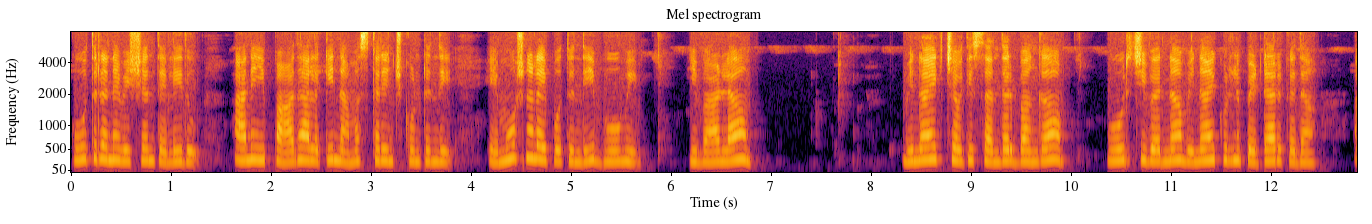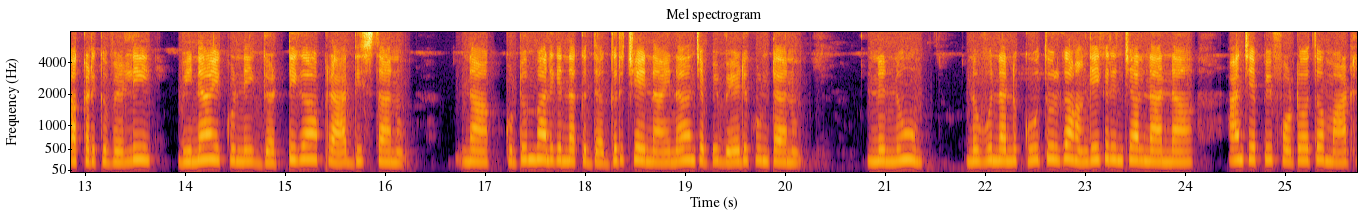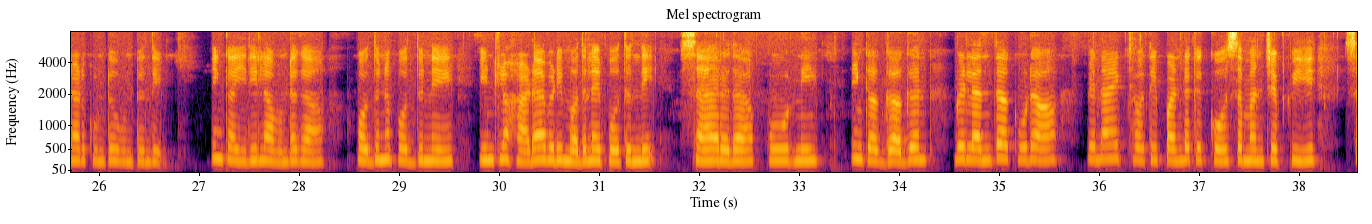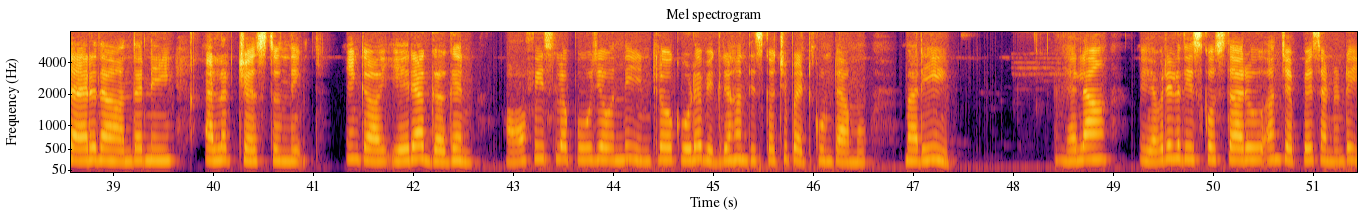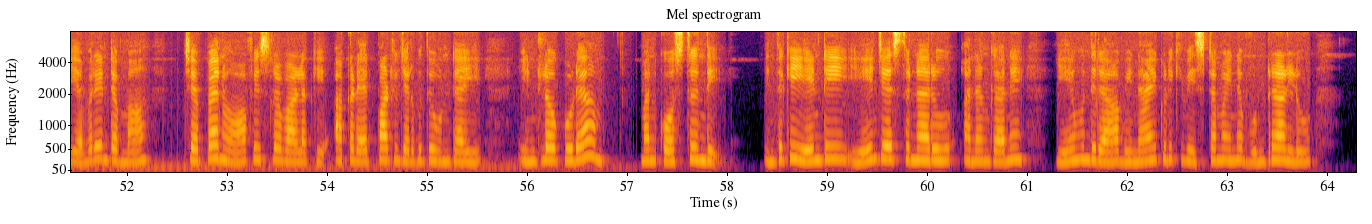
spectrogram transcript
కూతురనే విషయం తెలీదు అని పాదాలకి నమస్కరించుకుంటుంది. ఎమోషనల్ అయిపోతుంది భూమి. ఇవాళ వినాయక చవితి సందర్భంగా ఊరి చివరిన వినాయకుడిని పెట్టారు కదా. అక్కడికి వెళ్ళి వినాయకుడిని గట్టిగా ప్రార్థిస్తాను. నా కుటుంబానికి నాకు దగ్గర చేయి నాయన అని చెప్పి వేడుకుంటాను. నిన్ను నువ్వు నన్ను కూతురుగా అంగీకరించాలి నాన్న అని చెప్పి ఫోటోతో మాట్లాడుకుంటూ ఉంటుంది. ఇంకా ఇదిలా ఉండగా పొద్దున పొద్దున్నే ఇంట్లో హడావిడి మొదలైపోతుంది. శారద పూర్ణి ఇంకా గగన్ వీళ్ళంతా కూడా వినాయక చవితి పండగ కోసం అని చెప్పి శారద అందరినీ అలర్ట్ చేస్తుంది. ఇంకా ఏరా గగన్ ఆఫీస్లో పూజ ఉంది ఇంట్లో కూడా విగ్రహం తీసుకొచ్చి పెట్టుకుంటాము. మరి ఎలా ఎవరెలా తీసుకొస్తారు అని చెప్పేసి అంటుంటే ఎవరేంటమ్మా చెప్పాను ఆఫీస్లో వాళ్ళకి అక్కడ ఏర్పాట్లు జరుగుతూ ఉంటాయి. ఇంట్లో కూడా మనకు వస్తుంది. ఇంతకీ ఏంటి ఏం చేస్తున్నారు? అనగానే ఏముందిరా వినాయకుడికి ఇష్టమైన ఉండ్రాళ్ళు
